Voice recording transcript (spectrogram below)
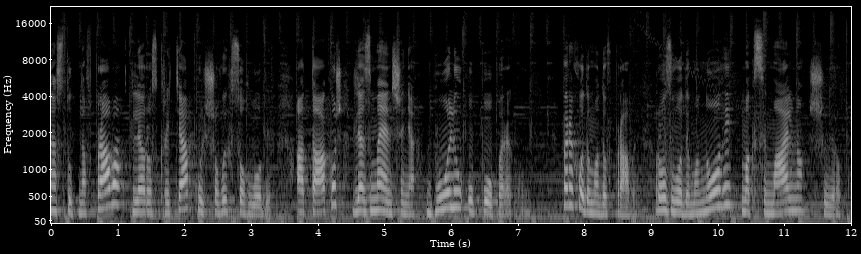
Наступна вправа для розкриття кульшових суглобів, а також для зменшення болю у попереку. Переходимо до вправи. Розводимо ноги максимально широко.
